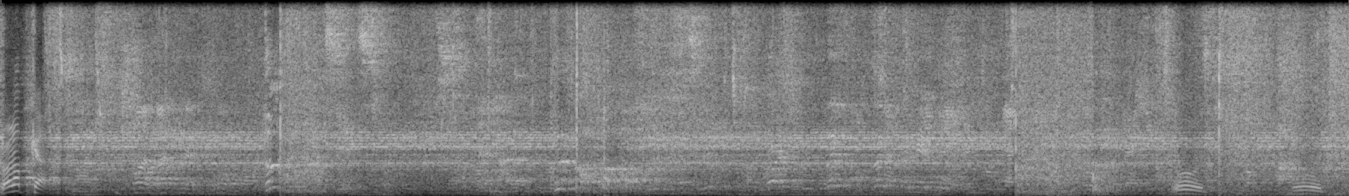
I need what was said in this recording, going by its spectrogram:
Right uppercut. Good huge.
